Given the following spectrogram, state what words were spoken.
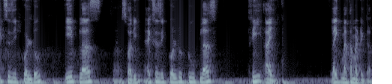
x is equal to A plus sorry x is equal to two plus three I like mathematical.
